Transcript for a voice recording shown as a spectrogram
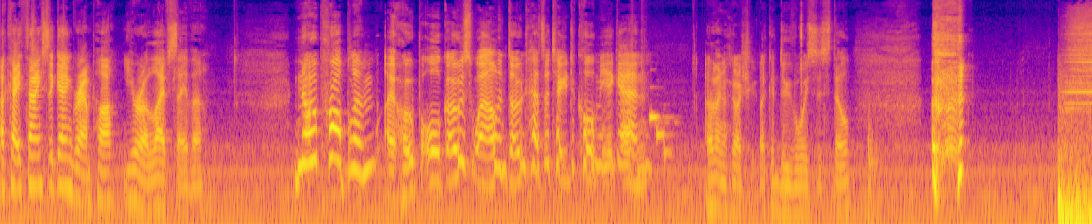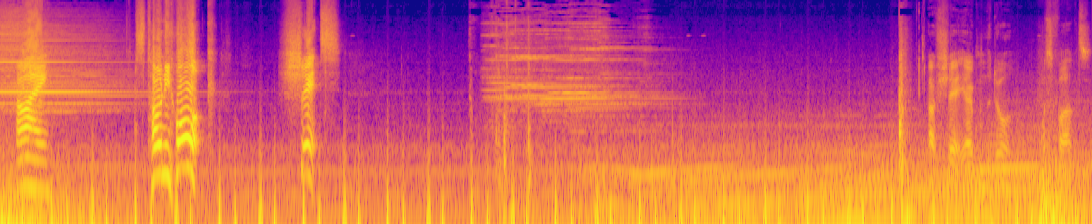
Okay, thanks again, Grandpa. You're a lifesaver. No problem. I hope all goes well, and don't hesitate to call me again. I think I, should, I can do voices still. Hi. It's Tony Hawk! Shit! Oh shit, he opened the door. That's fucked.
